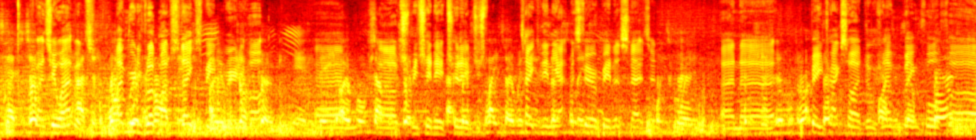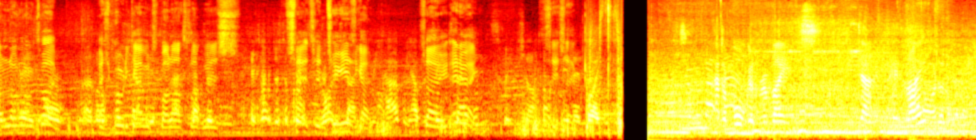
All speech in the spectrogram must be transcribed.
Snetterton. Let's see what happens. I haven't really vlogged much today 'cause it's been really hot. Um, so I've just been sitting here chilling, just taking in the atmosphere of being at Snetterton and uh, being trackside, which I haven't been for for a long, long time. As you probably gathered, my last vlog was Snetterton two years ago. So anyway, see you soon. Adam Morgan remains down in pit lane.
